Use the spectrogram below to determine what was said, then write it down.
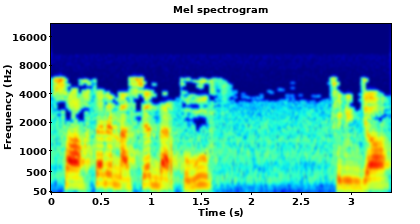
ساختن مسجد بر قبور. چون اینجا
